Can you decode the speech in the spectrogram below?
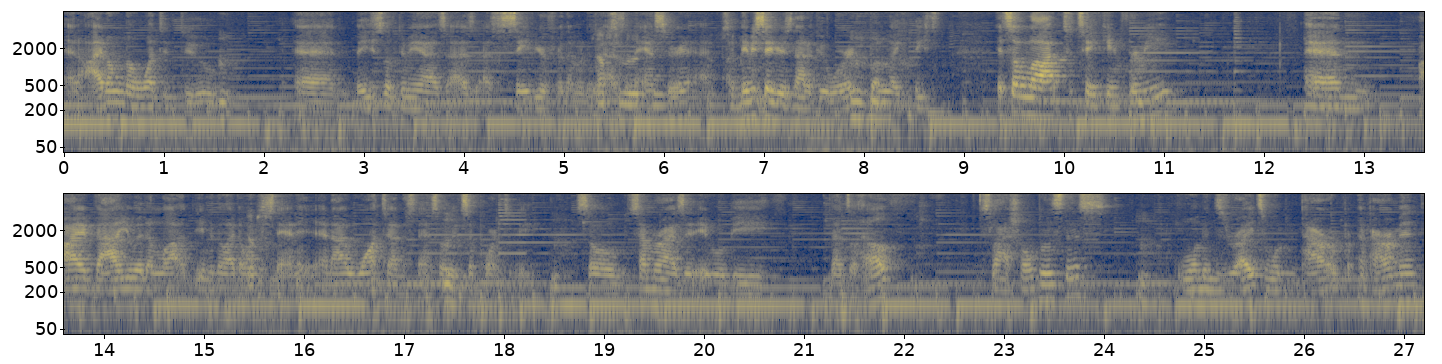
and I don't know what to do Mhm. and they just looked at me as as, as a savior for them and as an answer. And Absolutely. Maybe savior is not a good word, but like they, it's a lot to take in for me, and I value it a lot, even though I don't Absolutely. understand it, and I want to understand. So Mhm. it's important to me. Mhm. So summarize it, it will be mental health slash homelessness, Mhm. women's rights, women power empowerment,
